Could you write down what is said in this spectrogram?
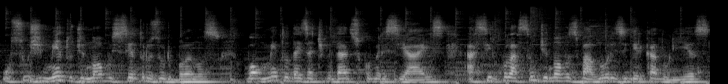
o surgimento de novos centros urbanos, o aumento das atividades comerciais, a circulação de novos valores e mercadorias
